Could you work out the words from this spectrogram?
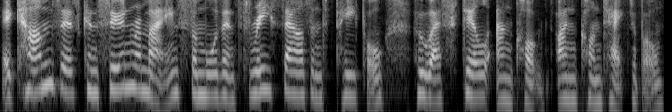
It comes as concern remains for more than 3,000 people who are still unco- uncontactable.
